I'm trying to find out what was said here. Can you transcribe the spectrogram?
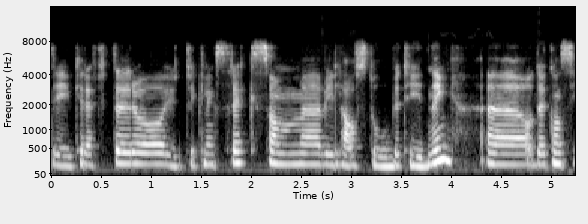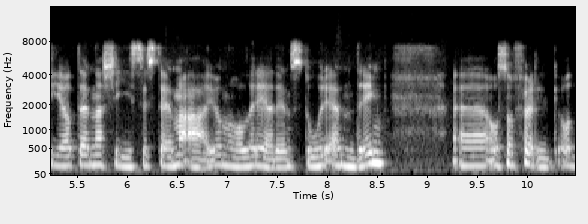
drivkrefter og utviklingstrekk som eh, vil ha stor betydning. Eh, og det kan si at energisystemet er jo nå allerede en stor endring. Eh, og, følge, og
